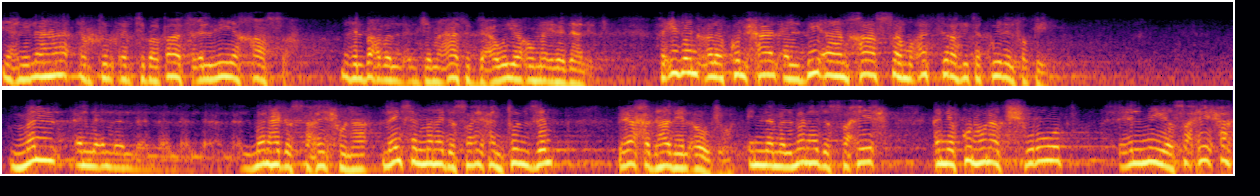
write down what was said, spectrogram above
يعني لها ارتباطات علمية خاصة مثل بعض الجماعات الدعوية أو ما إلى ذلك. فإذا على كل حال البيئة الخاصة مؤثرة في تكوين الفقيه. ما المنهج الصحيح هنا؟ ليس المنهج الصحيح أن تلزم بأحد هذه الأوجه إنما المنهج الصحيح أن يكون هناك شروط علمية صحيحة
